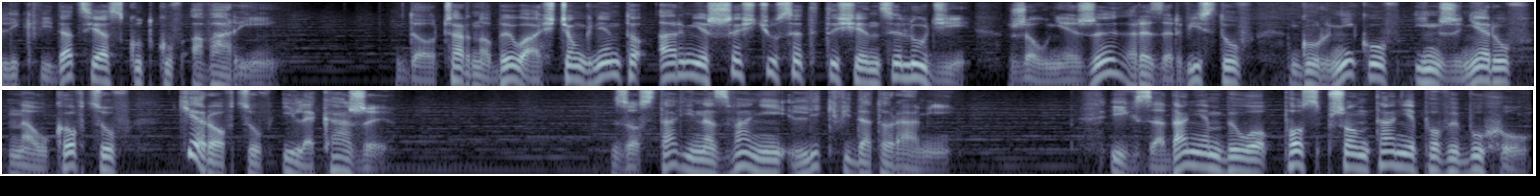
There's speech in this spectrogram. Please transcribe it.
likwidacja skutków awarii. Do Czarnobyła ściągnięto armię 600 tysięcy ludzi żołnierzy, rezerwistów, górników, inżynierów, naukowców, kierowców i lekarzy. Zostali nazwani likwidatorami. Ich zadaniem było posprzątanie po wybuchu.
